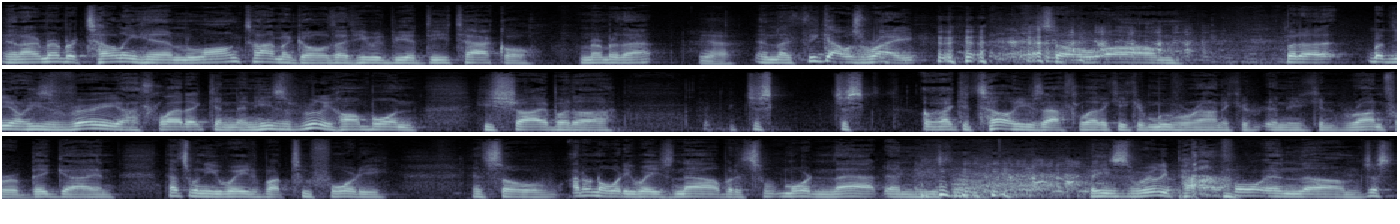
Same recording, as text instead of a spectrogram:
And I remember telling him a long time ago that he would be a D tackle. Remember that? Yeah. And I think I was right. so, um, but uh, but you know he's very athletic and, and he's really humble and he's shy, but uh, just just I could tell he was athletic. He could move around. He could and he can run for a big guy. And that's when he weighed about 240. and so I don't know what he weighs now, but it's more than that. And he's, uh, but he's really powerful and um, just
